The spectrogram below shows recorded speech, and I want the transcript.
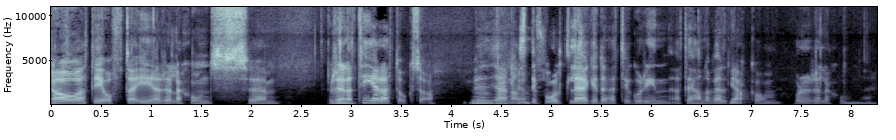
Ja, och att det ofta är relationsrelaterat eh, mm. också. Mm, hjärnans defaultläge där, att det går in, att det handlar väldigt ja. mycket om våra relationer.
